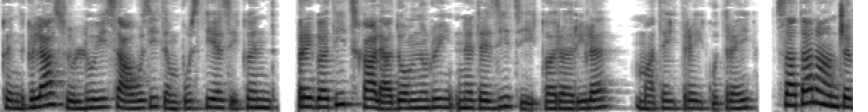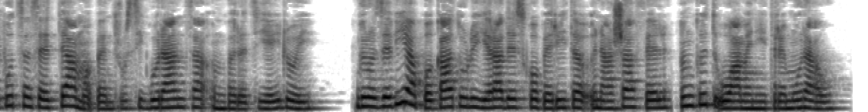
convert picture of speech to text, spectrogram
Când glasul lui s-a auzit în pustie zicând, pregătiți calea Domnului, neteziții cărările, Matei 3 cu 3, satana a început să se teamă pentru siguranța împărăției lui. Grozevia păcatului era descoperită în așa fel încât oamenii tremurau.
